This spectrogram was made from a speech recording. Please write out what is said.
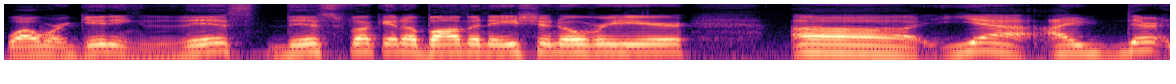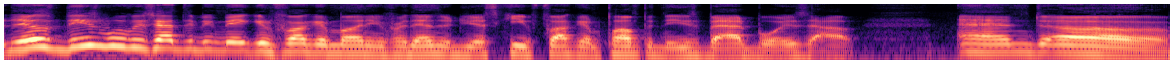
while we're getting this this fucking abomination over here. Uh, yeah, I there these movies have to be making fucking money for them to just keep fucking pumping these bad boys out, and uh,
